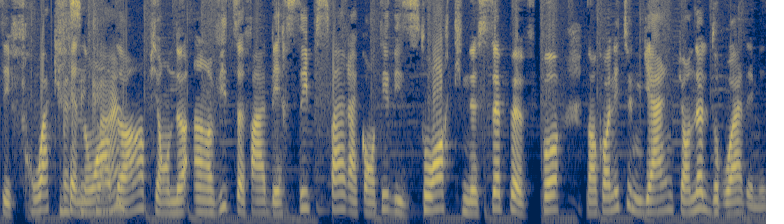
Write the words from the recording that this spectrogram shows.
c'est froid, qu'il Ben, fait noir clair. dehors, puis on a envie de se faire bercer puis se faire raconter des histoires qui ne se peuvent pas. Donc, on est une gang, puis on a le droit d'aimer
